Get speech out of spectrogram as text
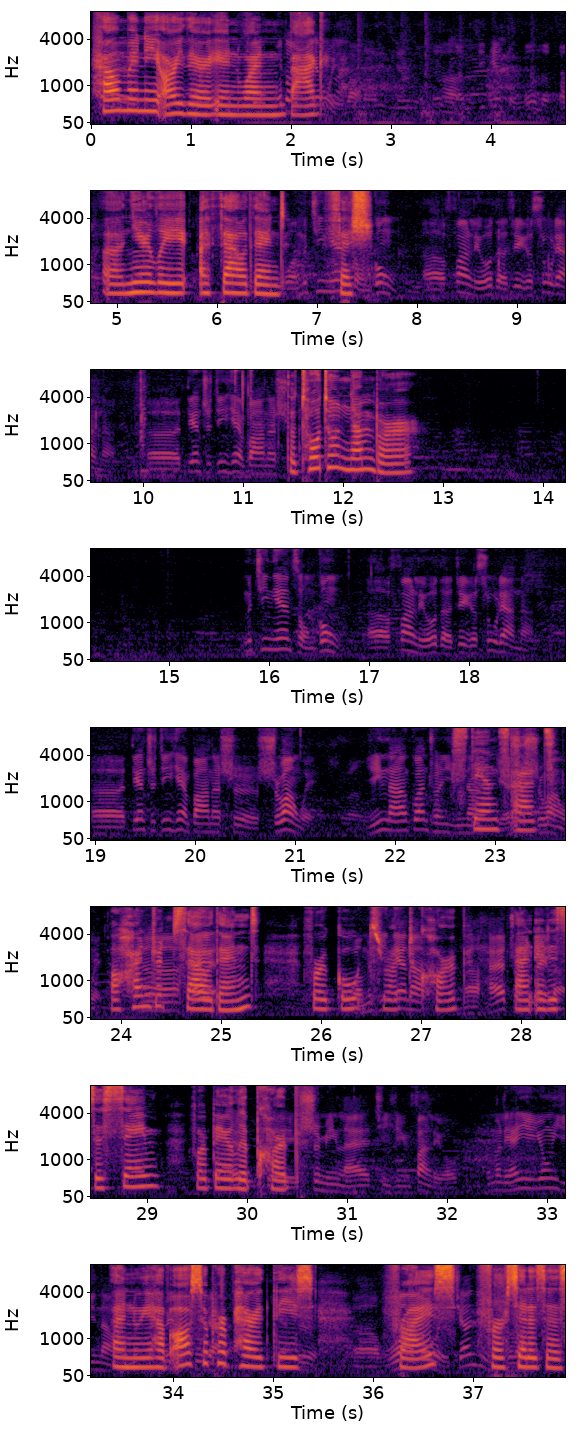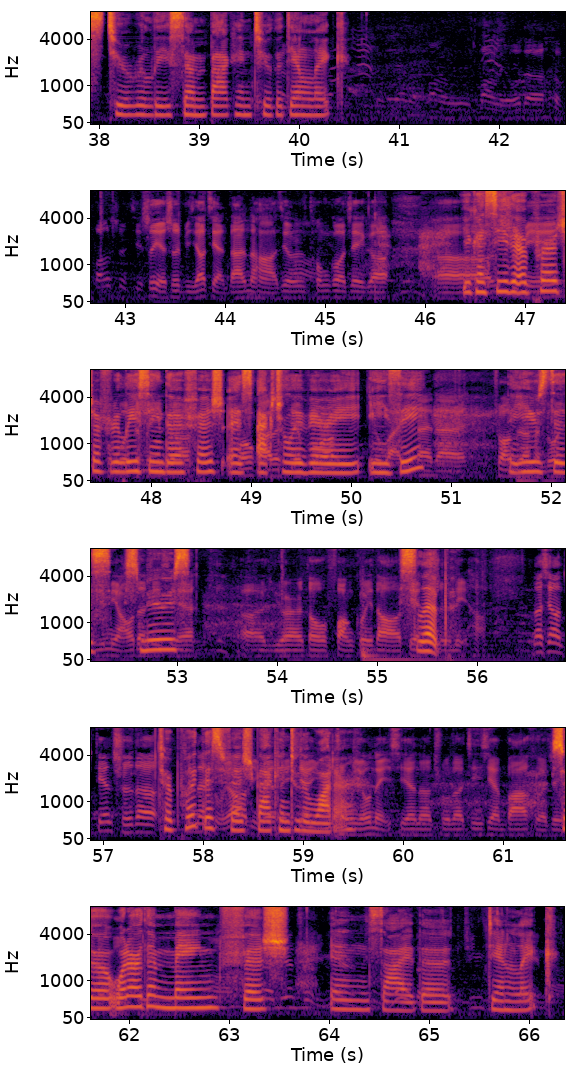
How many are there in one bag? Uh, nearly a thousand fish. The total number stands at 100,000 for gold striped carp, and it is the same for bare lip carp. And we have also prepared these fries for citizens to release them back into the Dian Lake. You can see the approach of releasing the fish is actually very easy. They use this smooth slip to put this fish back into the water. So what are the main fish inside the Dian Lake.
